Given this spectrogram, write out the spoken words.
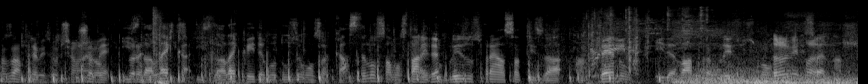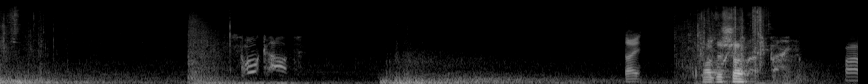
No znam, treba izvući onaj Slušaj me, iz daleka, iz daleka idemo da uzmemo za kastelo, samo stani tu blizu, spreman sam ti za antenu, ide vatra blizu, smo sve flash. Otišao. Pa,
